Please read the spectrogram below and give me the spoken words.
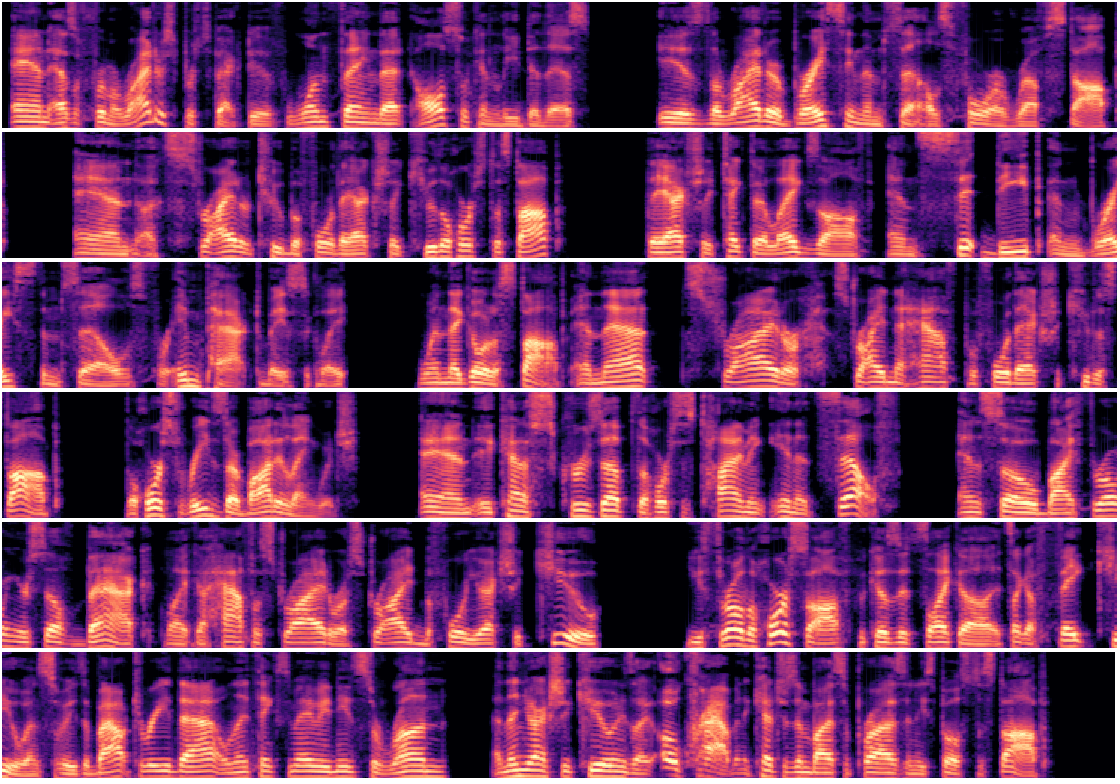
And as a, from a rider's perspective, one thing that also can lead to this is the rider bracing themselves for a rough stop and a stride or two before they actually cue the horse to stop they actually take their legs off and sit deep and brace themselves for impact, basically, when they go to stop. And that stride or stride and a half before they actually cue to stop, the horse reads their body language and it kind of screws up the horse's timing in itself. And so by throwing yourself back like a half a stride or a stride before you actually cue, you throw the horse off because it's like a, it's like a fake cue. And so he's about to read that when he thinks maybe he needs to run and then you actually cue and he's like, oh crap. And it catches him by surprise and he's supposed to stop.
